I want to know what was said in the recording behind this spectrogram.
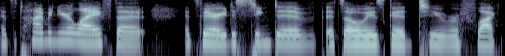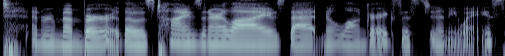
it's a time in your life that it's very distinctive. It's always good to reflect and remember those times in our lives that no longer exist in any ways.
